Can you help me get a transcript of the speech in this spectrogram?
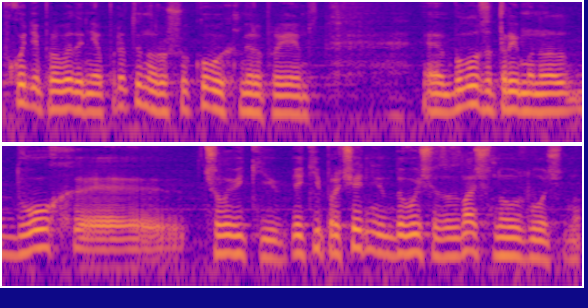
В ході проведення оперативно-розшукових міроприємств було затримано двох е, чоловіків, які причетні до вище зазначеного злочину.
